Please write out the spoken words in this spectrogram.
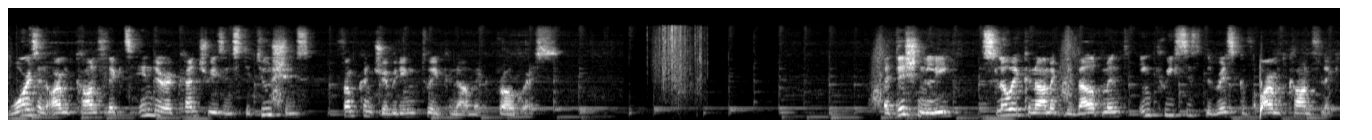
wars and armed conflicts hinder a country's institutions from contributing to economic progress. Additionally, slow economic development increases the risk of armed conflict.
